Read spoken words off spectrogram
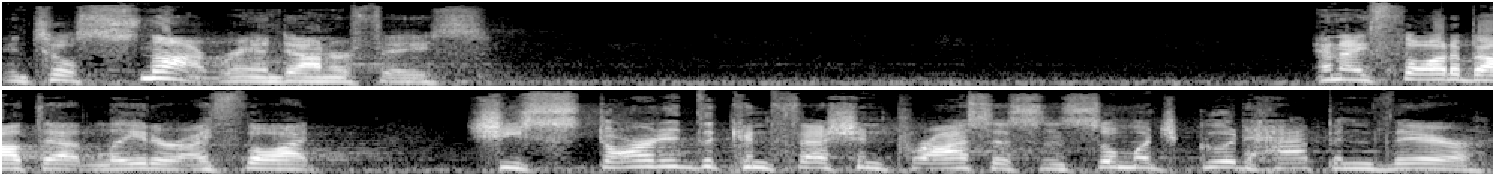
until snot ran down her face. And I thought about that later. I thought, she started the confession process, and so much good happened there.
